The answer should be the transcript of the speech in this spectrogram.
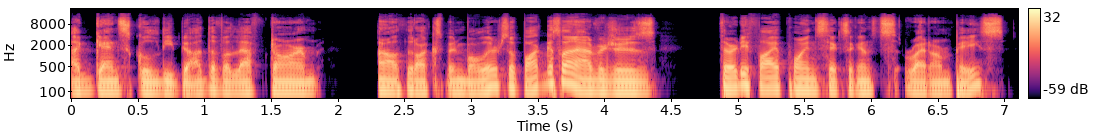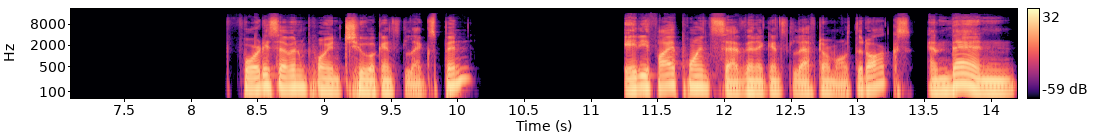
against Kuldeep Yadav, a left arm unorthodox spin bowler. So Pakistan averages 35.6 against right arm pace, 47.2 against leg spin, 85.7 against left arm orthodox, and then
